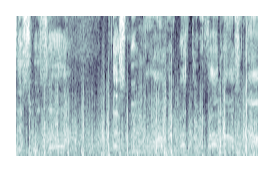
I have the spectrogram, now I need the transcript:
this was uh, us moving along at about 35 miles an hour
